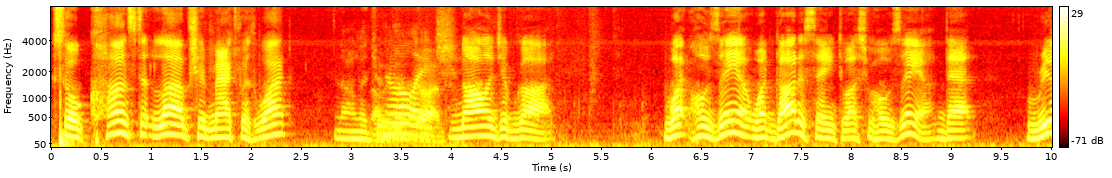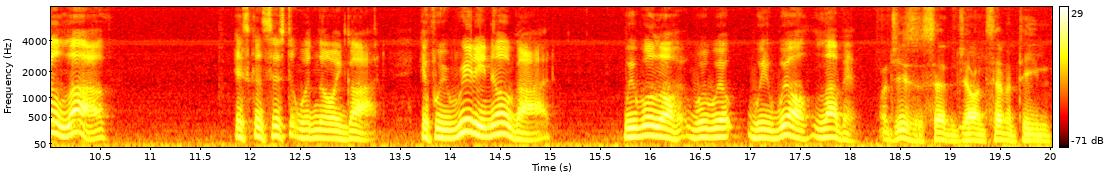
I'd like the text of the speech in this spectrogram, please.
So, constant love should match with what? Knowledge of knowledge. Knowledge of God. What Hosea, what God is saying to us through Hosea, that real love is consistent with knowing God. If we really know God, we will, lo- we will, we will love Him. Well, Jesus said in John 17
